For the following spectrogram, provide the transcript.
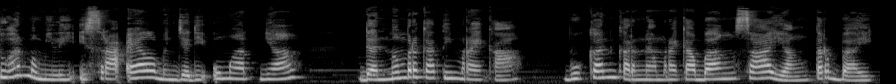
Tuhan memilih Israel menjadi umatnya dan memberkati mereka bukan karena mereka bangsa yang terbaik,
